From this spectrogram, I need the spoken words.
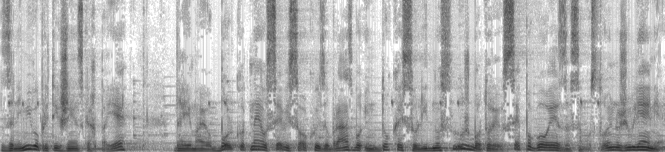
Zanimivo pri teh ženskah pa je, da imajo bolj kot ne vse visoko izobrazbo in dokaj solidno službo, torej vse pogoje za samostojno življenje.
